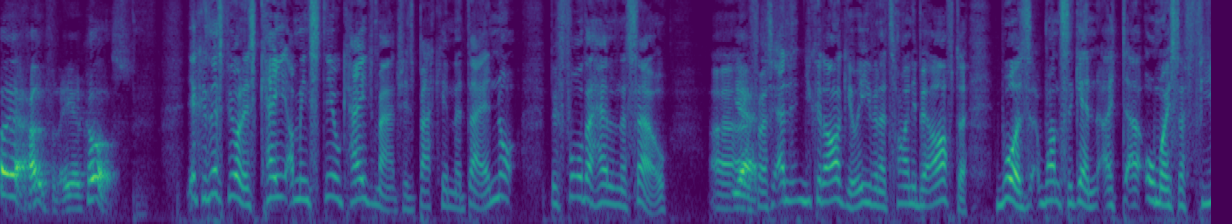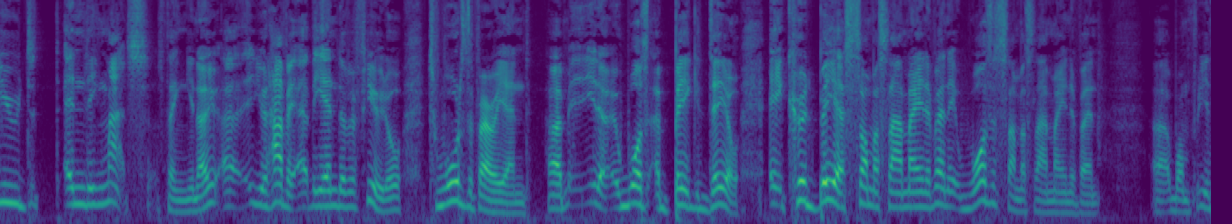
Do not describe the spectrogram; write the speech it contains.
Oh yeah, hopefully, of course. Yeah, because let's be honest, cage, I mean, steel cage matches back in the day, and not before the Hell in a Cell. Uh, Yes. first, and you could argue even a tiny bit after was once again a, a, almost a feud ending match thing. You know, uh, you have it at the end of a feud or towards the very end. Um, you know, it was a big deal. It could be a SummerSlam main event. It was a SummerSlam main event. Uh, one, you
